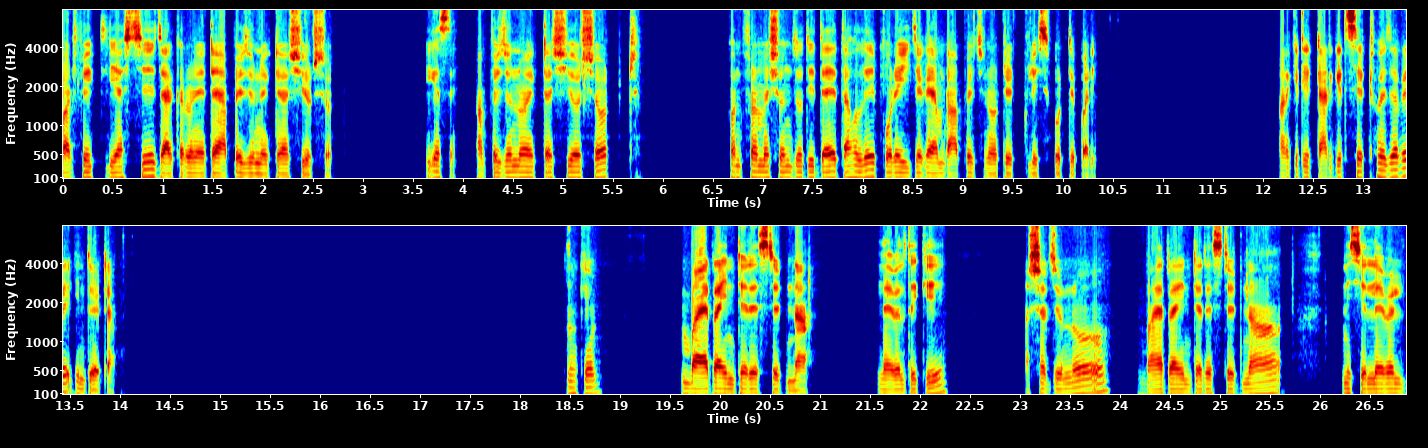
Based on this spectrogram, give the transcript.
পারফেক্টলি আসছে, যার কারণে এটা আপের জন্য একটা শিওর শট ঠিক আছে? আপের জন্য একটা শিওর শট কনফার্মেশন যদি দেয়, তাহলে পরে এই জায়গায় আমরা আপের জন্য ট্রেড প্লেস করতে পারি। মার্কেটের টার্গেট সেট হয়ে যাবে, কিন্তু এটা। ওকে বায়াররা ইন্টারেস্টেড না। লেভেল থেকে আসার জন্য বায়াররা ইন্টারেস্টেড না। নিচের লেভেল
